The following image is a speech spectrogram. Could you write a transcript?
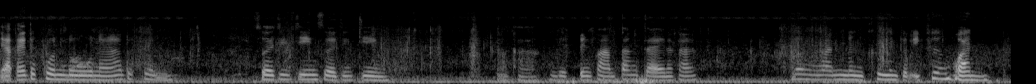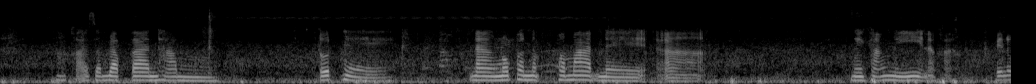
อยากให้ทุกคนดูนะ ทุกคน สวยจริง ๆ สวยจริง ๆ นะคะเด็ดเป็นความตั้งใจนะคะหนึ่งวันหนึ่งคืนกับอีกครึ่งวันนะคะสำหรับการทำรถแห่นางนพพมาศในในครั้งนี้นะคะ เป็นโอ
